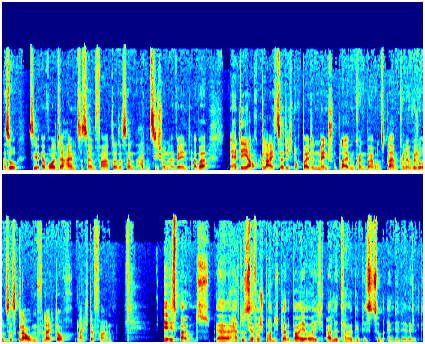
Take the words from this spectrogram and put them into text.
Also sie, er wollte heim zu seinem Vater, das hatten Sie schon erwähnt, aber er hätte ja auch gleichzeitig noch bei den Menschen bleiben können, bei uns bleiben können. Dann würde uns das Glauben vielleicht auch leichter fallen. Er ist bei uns. Er hat uns ja versprochen, ich bleibe bei euch alle Tage bis zum Ende der Welt.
